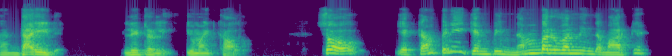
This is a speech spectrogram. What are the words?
uh, died, literally, you might call. So, a company can be number one in the market,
